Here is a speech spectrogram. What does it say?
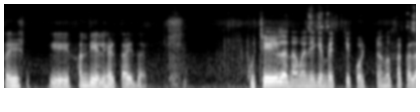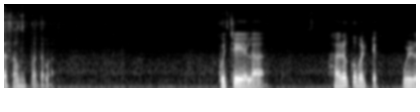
ಸಹಿಷ್, ಈ ಸಂಧಿಯಲ್ಲಿ ಹೇಳ್ತಾ ಇದ್ದಾರೆ. ಕುಚೇಲನವನಿಗೆ ಮೆಚ್ಚಿಕೊಟ್ಟನು ಸಕಲ ಸಂಪದವ. ಕುಚೇಲ ಹರಕು ಬಟ್ಟೆ ಉಳ್ಳ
